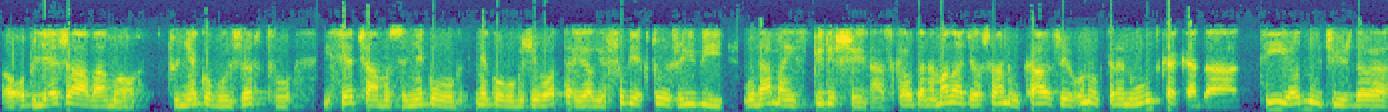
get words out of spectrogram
obilježavamo tu njegovu žrtvu i sjećamo se njegovog, njegovog života, jer još uvijek to živi u nama, inspiriše nas, kao da nam Allah Đelšanu kaže onog trenutka kada ti odlučiš da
